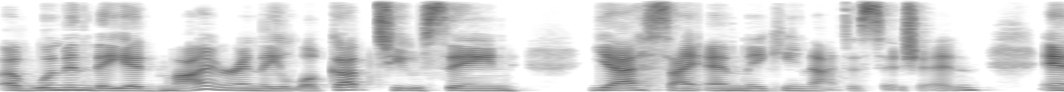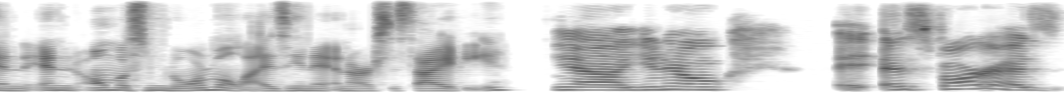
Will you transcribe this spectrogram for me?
of women they admire and they look up to, saying, "Yes, I am making that decision," and and almost normalizing it in our society. Yeah, you know, as far as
